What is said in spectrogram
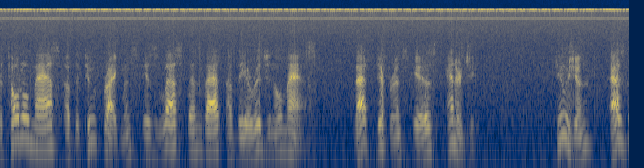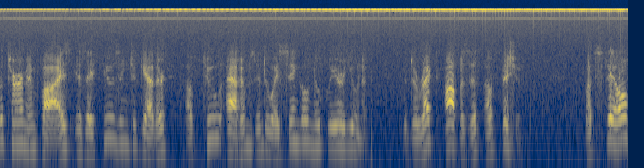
the total mass of the two fragments is less than that of the original mass. That difference is energy. Fusion, as the term implies, is a fusing together of two atoms into a single nuclear unit, the direct opposite of fission. But still,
